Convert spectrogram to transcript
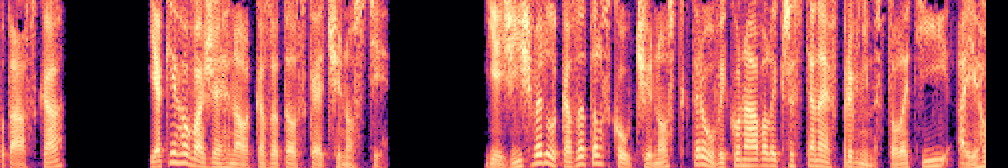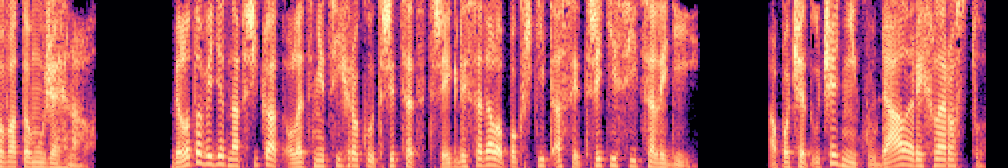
Otázka. Jak Jehova žehnal kazatelské činnosti? Ježíš vedl kazatelskou činnost, kterou vykonávali křesťané v prvním století a Jehova tomu žehnal. Bylo to vidět například o letnicích roku 33, kdy se dalo pokřtít asi tři tisíce lidí. A počet učedníků dále rychle rostl.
